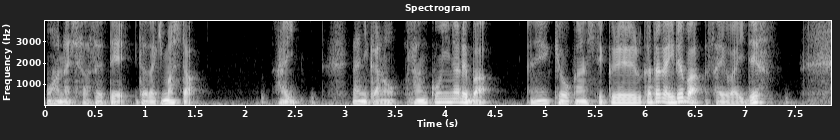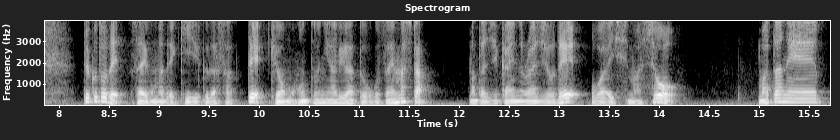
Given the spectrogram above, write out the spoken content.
お話しさせていただきました。はい。何かの参考になれば、ね、共感してくれる方がいれば幸いです。ということで、最後まで聞いてくださって、今日も本当にありがとうございました。また次回のラジオでお会いしましょう。またね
